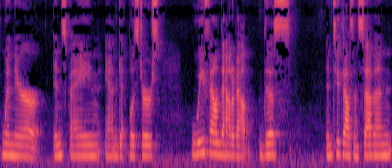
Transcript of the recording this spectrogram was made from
when they're in Spain and get blisters. We found out about this in 2007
